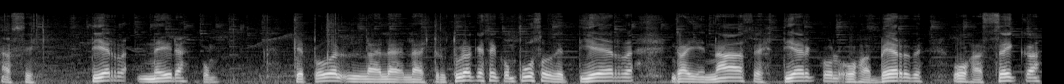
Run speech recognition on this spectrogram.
así, tierra negra, con, que toda la, la, estructura que se compuso de tierra, gallenaza, estiércol, hojas verdes, hojas secas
